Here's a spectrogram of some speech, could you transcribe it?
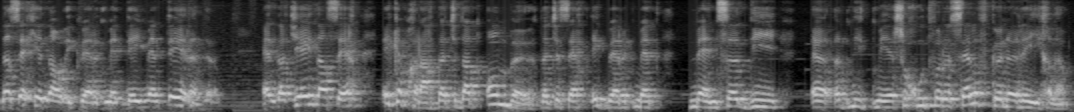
Dan zeg je, nou, ik werk met dementerenden. En dat jij dan zegt, ik heb graag dat je dat ombuigt. Dat je zegt, ik werk met mensen die uh, het niet meer zo goed voor zichzelf kunnen regelen.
